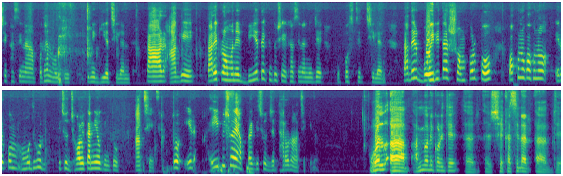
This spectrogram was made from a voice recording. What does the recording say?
শেখ হাসিনা প্রধানমন্ত্রী তিনি গিয়েছিলেন। তার আগে তারেক রহমানের বিয়েতে কিন্তু শেখ হাসিনা নিজে উপস্থিত ছিলেন। তাদের বৈরিতার সম্পর্ক কখনো কখনো এরকম মধুর কিছু ঝলকানিও কিন্তু আছে। তো এর, এই বিষয়ে আপনার কিছু ধারণা আছে কিনা? ওয়েল আমি মনে করি যে শেখ হাসিনার যে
